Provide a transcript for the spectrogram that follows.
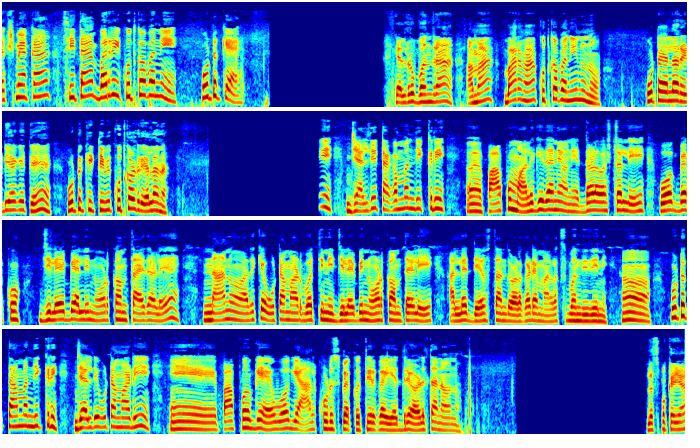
ಲಕ್ಷ್ಮಿ ಅಕ್ಕ, ಸೀತಾ, ಬರ್ರಿ, ಕುತ್ಕೋ ಬನ್ನಿ ಊಟಕ್ಕೆ. ಎಲ್ಲರೂ ಬಂದ್ರಾ? ಅಮ್ಮ, ಬಾರಮ್ಮ ಕುತ್ಕೊಬ ನೀನು. ಊಟ ಎಲ್ಲ ರೆಡಿ ಆಗೈತೆ. ಊಟಕ್ಕೆ ಇಕ್ತೀವಿ ಕುತ್ಕೊಳ್ರಿ ಎಲ್ಲನ. ಜಲ್ದಿ ತಗೊಂಬಂದಿಕ್ರಿ. ಪಾಪ ಪಾಪು ಮಲಗಿದಾನೆ, ಅವ್ನು ಅಷ್ಟಲ್ಲಿ ಹೋಗ್ಬೇಕು. ಜಿಲೇಬಿ ಅಲ್ಲಿ ನೋಡ್ಕೊಂತಾ ಇದ್ದಾಳೆ. ನಾನು ಅದಕ್ಕೆ ಊಟ ಮಾಡ್ಬೋತೀನಿ ಜಿಲೇಬಿ ನೋಡ್ಕೊಂತ ಹೇಳಿ. ಅಲ್ಲೇ ದೇವಸ್ಥಾನದ ಒಳಗಡೆ ಮಲಗ್ಸ್ ಬಂದಿದ್ದೀನಿ. ಹಾ, ಊಟಕ್ಕೆ ತಗೊಂಬಂದಿಕ್ರಿ. ಜಲ್ದಿ ಊಟ ಮಾಡಿ. ಪಾಪುಗೆ ಹೋಗಿ ಹಾಲು ಕುಡಿಸ್ಬೇಕು, ತಿರ್ಗಾ ಎದ್ರೆ ಅಳ್ತಾನ ಅವನು. ಲಸ್ಮಕ್ಕಯ್ಯ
